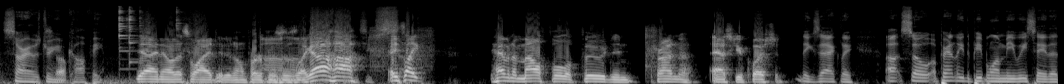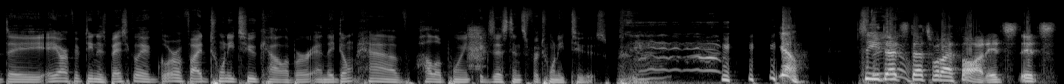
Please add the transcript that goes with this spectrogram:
Sorry, I was drinking So. coffee. yeah i know that's why i did it on purpose it's Uh-huh. like aha it's like having a mouthful of food and trying to ask you a question Exactly. Uh, so apparently, the people on me we say that the AR-15 is basically a glorified 22 caliber, and they don't have hollow point existence for 22s. Yeah. See, that's that's what I thought. It's it's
